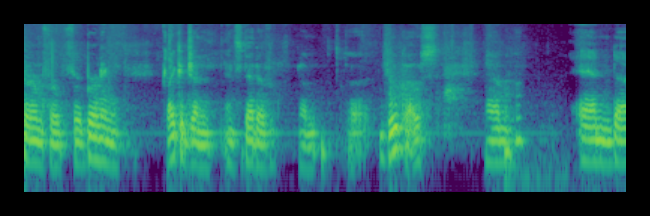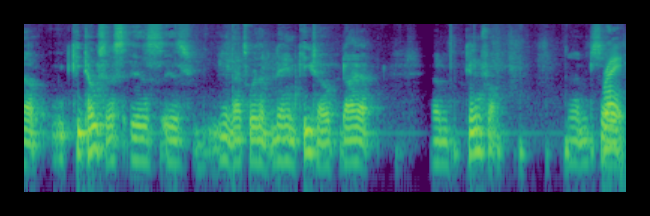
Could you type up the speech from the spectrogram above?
term for, for burning glycogen instead of um, uh, glucose. Um, uh-huh and uh, ketosis is is you know, that's where the name keto diet um, came from. Um, so right.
